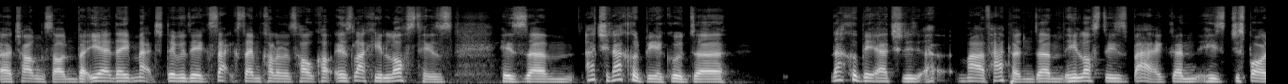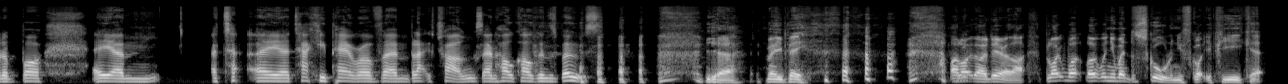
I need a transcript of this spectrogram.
uh, trunks on. But yeah, they matched. They were the exact same color as Hulk. Hogan. It's like he lost his his. Um, actually, that could be a good. Uh, that could be actually uh, might have happened. Um, he lost his bag and he's just borrowed a bo- a um a, ta- a, a tacky pair of um, black trunks and Hulk Hogan's boots. Yeah, maybe. I like the idea of that. But like, what, like when you went to school and you forgot your PE kit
